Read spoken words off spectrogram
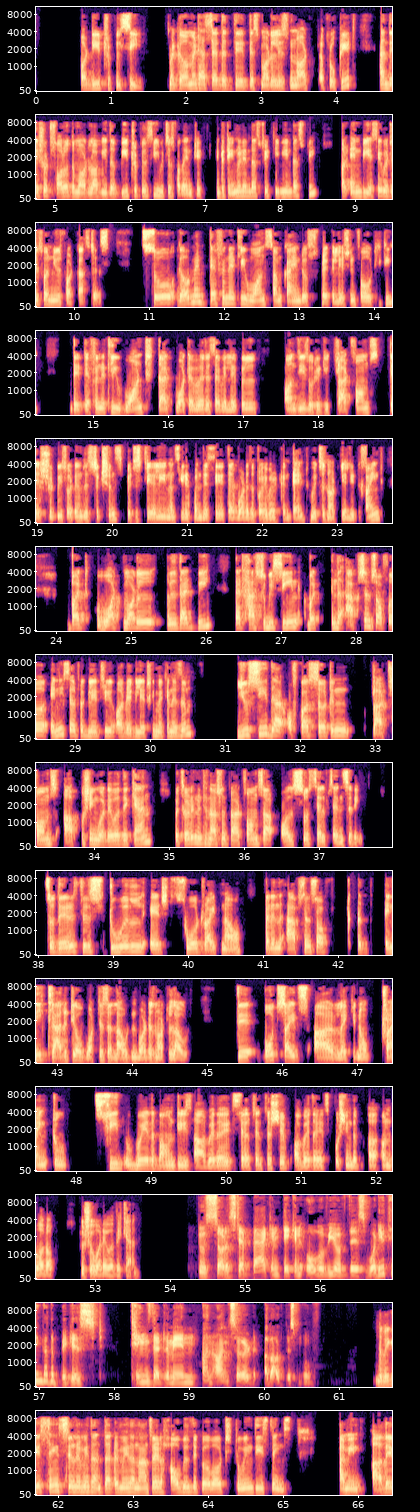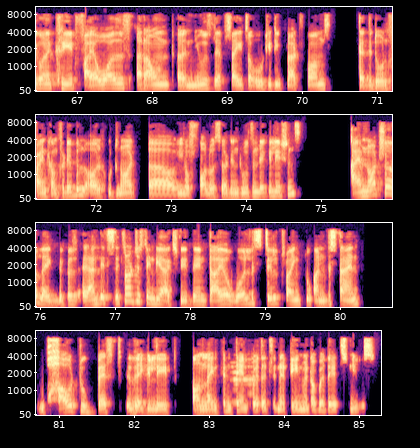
or DCCC. But government has said that they, this model is not appropriate, and they should follow the model of either BCCC, which is for the entertainment industry, TV industry, or NBSA, which is for news broadcasters. So government definitely wants some kind of regulation for OTT. They definitely want that whatever is available on these OTT platforms, there should be certain restrictions, which is clearly enunciated when they say that what is the prohibited content, which is not clearly defined. But what model will that be? That has to be seen. But in the absence of a, any self-regulatory or regulatory mechanism, you see that, of course, certain platforms are pushing whatever they can, but certain international platforms are also self-censoring. So there is this dual edged sword right now that in the absence of uh, any clarity of what is allowed and what is not allowed, they, both sides are like, you know, trying to see where the boundaries are, whether it's self censorship or whether it's pushing the uh, envelope to show whatever they can. To sort of step back and take an overview of this, what do you think are the biggest things that remain unanswered about this move? The biggest thing still remains that remains unanswered. How will they go about doing these things? I mean, are they going to create firewalls around uh, news websites or OTT platforms that they don't find comfortable or who do not, uh, you know, follow certain rules and regulations? I'm not sure, like because and it's it's not just India actually. The entire world is still trying to understand how to best regulate online content, whether it's entertainment or whether it's news.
